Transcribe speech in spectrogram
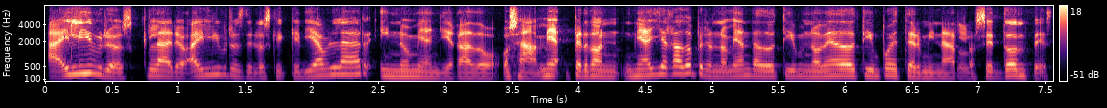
Hay libros, claro, hay libros de los que quería hablar y no me han llegado. O sea, me ha- perdón, me ha llegado, pero no me han dado tiempo, no me ha dado tiempo de terminarlos. Entonces,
